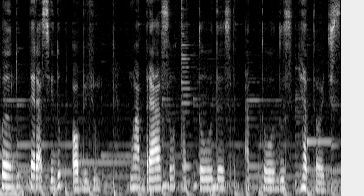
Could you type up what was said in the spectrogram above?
quando terá sido óbvio. Um abraço a todas, a todos e a todos.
